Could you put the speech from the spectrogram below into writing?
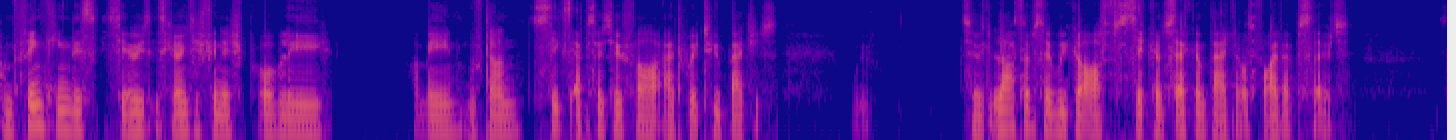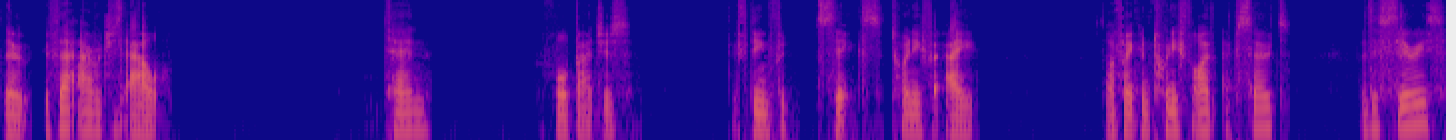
I'm thinking this series is going to finish probably. I mean, we've done six episodes so far, and we're two badges. We've so last episode we got our second second badge, and it was five episodes. So if that averages out, ten for four badges, fifteen for six, twenty for eight. So I'm thinking 25 episodes for this series,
